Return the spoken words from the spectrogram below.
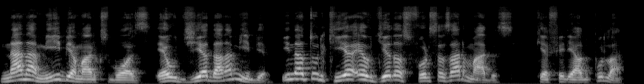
Na Namíbia, Marcos Bose, é o dia da Namíbia. E na Turquia é o dia das Forças Armadas, que é feriado por lá.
